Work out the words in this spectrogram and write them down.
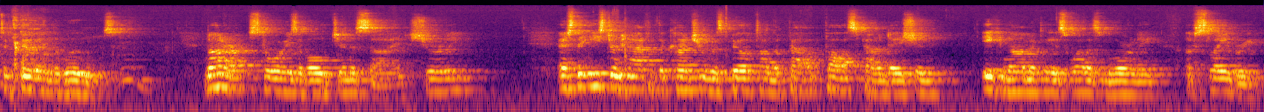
to fill in the wounds? Not our stories of old genocide, surely. As the eastern half of the country was built on the false foundation, economically as well as morally, of slavery,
